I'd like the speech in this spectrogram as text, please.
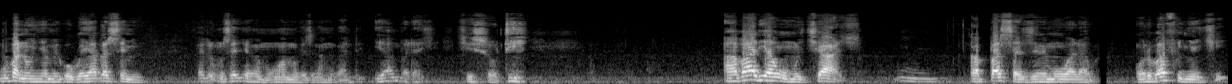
Bo banoonya migogo yagasa emigogo kati omusajja nga muwa amagezi gamuga nti yambala ki- kisoti. Abaali awo mu kyaki Mm. nga pasa zine muwala we. Olwo bafunye ki?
